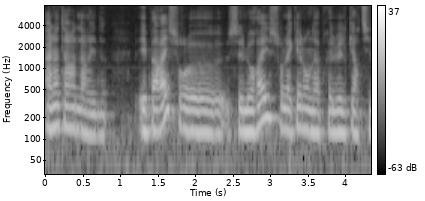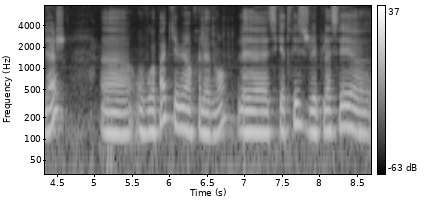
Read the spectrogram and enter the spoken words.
à l'intérieur de la ride. Et pareil, c'est l'oreille sur laquelle on a prélevé le cartilage. Euh, on ne voit pas qu'il y a eu un prélèvement. La cicatrice, je l'ai placée euh,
